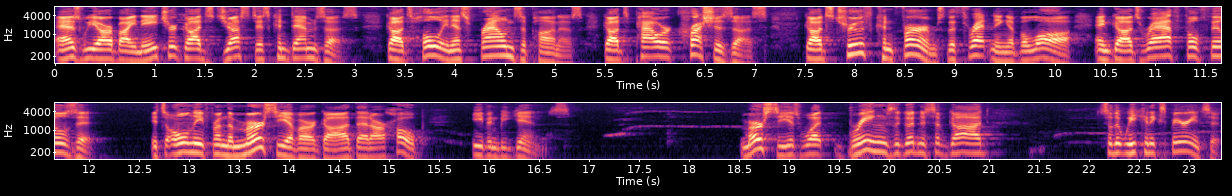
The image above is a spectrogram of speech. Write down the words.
As we are by nature, God's justice condemns us. God's holiness frowns upon us. God's power crushes us. God's truth confirms the threatening of the law, and God's wrath fulfills it. It's only from the mercy of our God that our hope even begins. Mercy is what brings the goodness of God so that we can experience it.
